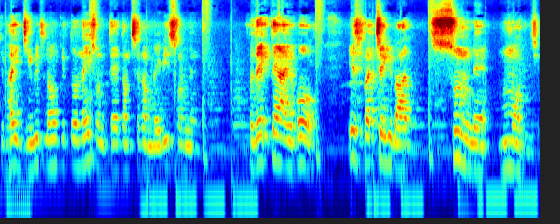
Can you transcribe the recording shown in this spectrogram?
कि भाई जीवित लोगों की तो नहीं सुनते, कम से कम मेरी सुन लेंगे। तो देखते हैं आई होप इस बच्चे की बात सुन ले मोदी जी।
